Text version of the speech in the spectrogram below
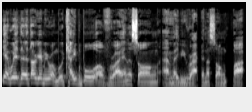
yeah, we're, uh, don't get me wrong. We're capable of writing a song and maybe rapping a song, but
